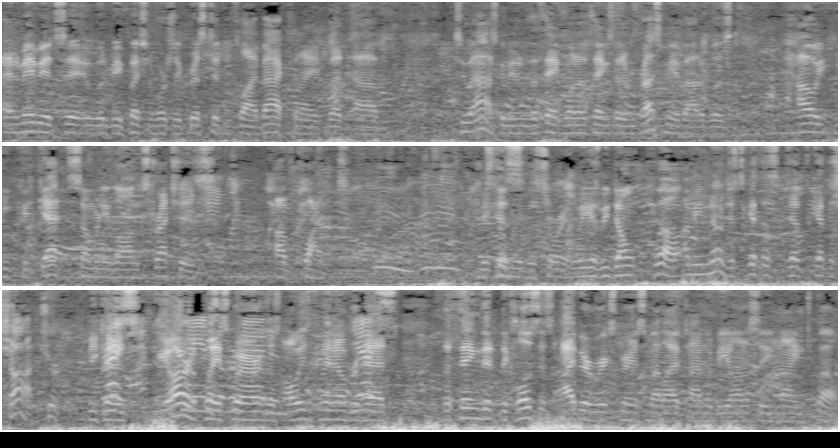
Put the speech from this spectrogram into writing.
and maybe it's it would be a question. Unfortunately, Chris didn't fly back tonight, but um, to ask, I mean, the thing, one of the things that impressed me about it was how he could get so many long stretches of quiet. Mm-hmm. Because the story. because we don't well I mean no just to get this just to get the shot sure because Right. we are at a place where there's always a plane overhead Yes. the thing that the closest I've ever experienced in my lifetime would be honestly 912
